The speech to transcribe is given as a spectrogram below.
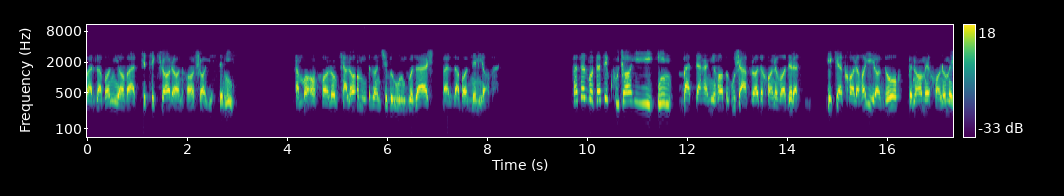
بر زبان می آورد که تکرار آنها شایسته نیست. اما آن خانم کلامی از آنچه به او میگذشت بر زبان نمی آورد پس از مدت کوتاهی این بددهنی ها به گوش افراد خانواده رسید. یکی از خاله های ایران دخت به نام خانم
